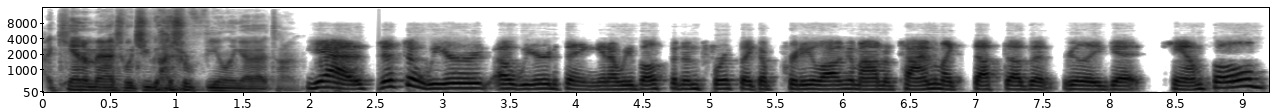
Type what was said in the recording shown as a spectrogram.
i can't imagine what you guys were feeling at that time. Yeah it's just a weird a weird thing. You know we've both been in sports like a pretty long amount of time and like stuff doesn't really get canceled.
